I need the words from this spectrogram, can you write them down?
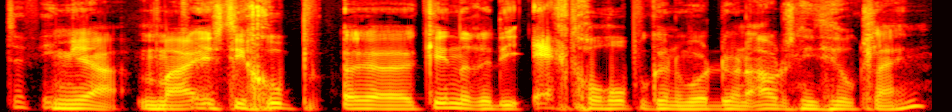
te vinden. Ja, maar is die groep eh, kinderen die echt geholpen kunnen worden door hun ouders niet heel klein?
